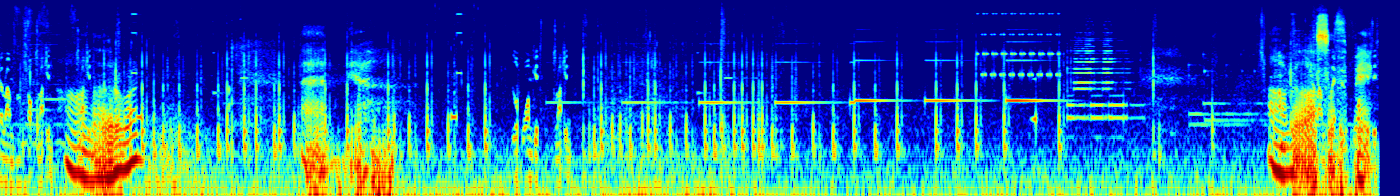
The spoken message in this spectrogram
Another one. And yeah. Oh, we lost the pig.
